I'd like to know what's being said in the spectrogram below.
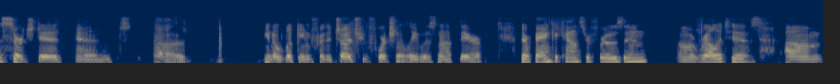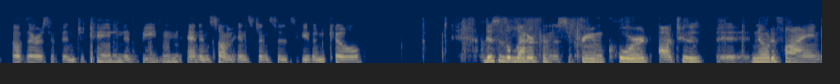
searched it and, uh, you know, looking for the judge who fortunately was not there. Their bank accounts are frozen. Uh, relatives um, of theirs have been detained and beaten, and in some instances, even killed. This is a letter from the Supreme Court uh, to uh, notifying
